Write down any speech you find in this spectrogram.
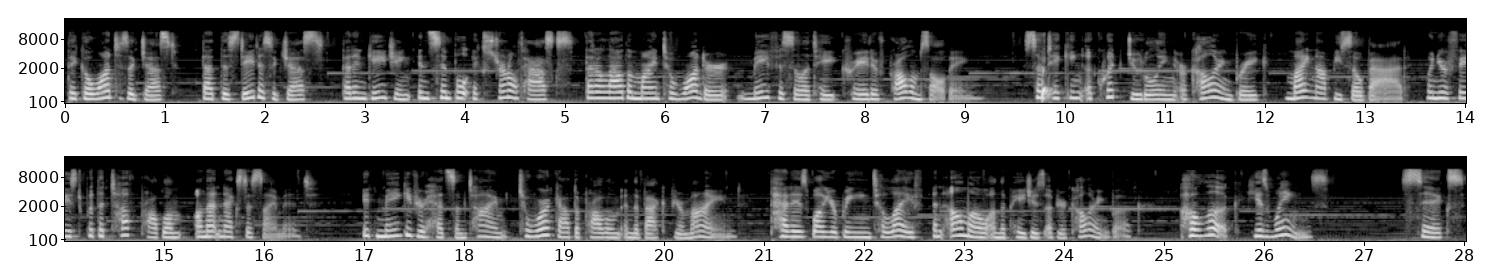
They go on to suggest that this data suggests that engaging in simple external tasks that allow the mind to wander may facilitate creative problem solving. So taking a quick doodling or coloring break might not be so bad when you're faced with a tough problem on that next assignment. It may give your head some time to work out the problem in the back of your mind. That is while you're bringing to life an Elmo on the pages of your coloring book. Oh look, he has wings. 6.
